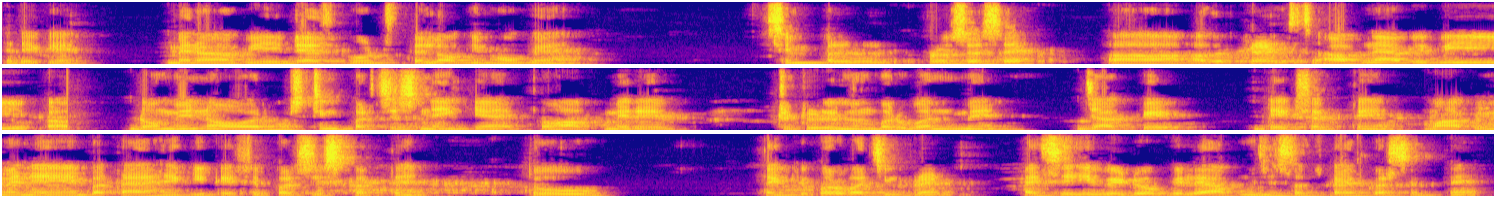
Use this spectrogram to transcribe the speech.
देखिए मेरा अभी डैशबोर्ड पे लॉगिन हो गया है। सिंपल प्रोसेस है। आ, अगर फ्रेंड्स आपने अभी भी डोमेन और होस्टिंग परचेस नहीं किया है तो आप मेरे ट्यूटोरियल नंबर वन में जाके देख सकते हैं। वहाँ पे मैंने बताया है कि कैसे परचेस करते हैं। तो thank you for watching friend ऐसे ही वीडियो के लिए आप मुझे सब्सक्राइब कर सकते हैं।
